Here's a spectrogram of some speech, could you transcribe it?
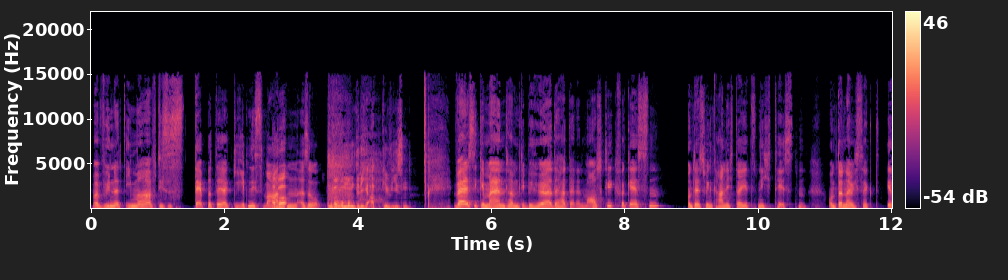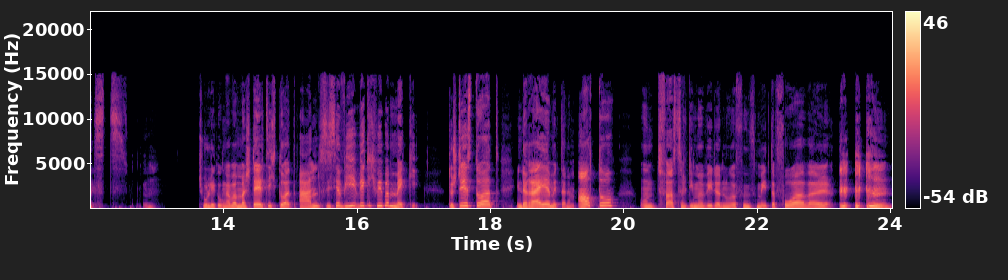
man will nicht immer auf dieses depperte Ergebnis warten. also, Warum haben die dich abgewiesen? weil sie gemeint haben, die Behörde hat einen Mausklick vergessen und deswegen kann ich da jetzt nicht testen. Und dann habe ich gesagt, jetzt Entschuldigung, aber man stellt sich dort an. Das ist ja wie, wirklich wie beim Mackie. Du stehst dort in der Reihe mit deinem Auto und fährst halt immer wieder nur fünf Meter vor, weil,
